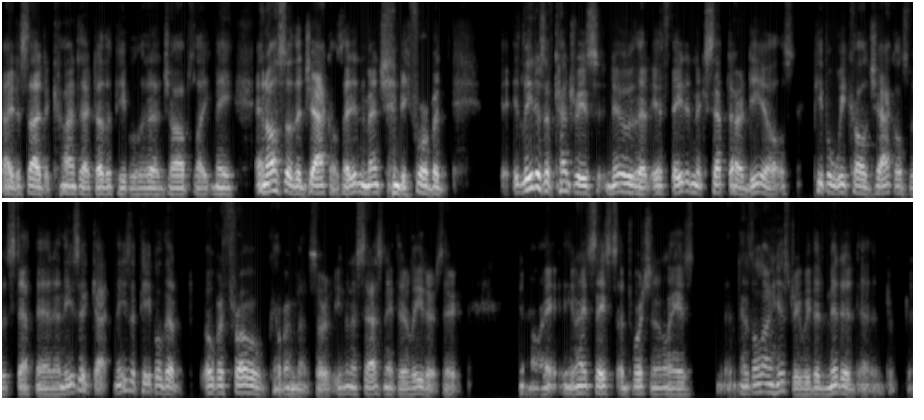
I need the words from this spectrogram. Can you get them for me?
I decided to contact other people who had jobs like me, and also the jackals. I didn't mention before, but leaders of countries knew that if they didn't accept our deals, people we call jackals would step in, and these are these are people that overthrow governments or even assassinate their leaders. They, you know, the United States unfortunately is has a long history. We've admitted uh,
